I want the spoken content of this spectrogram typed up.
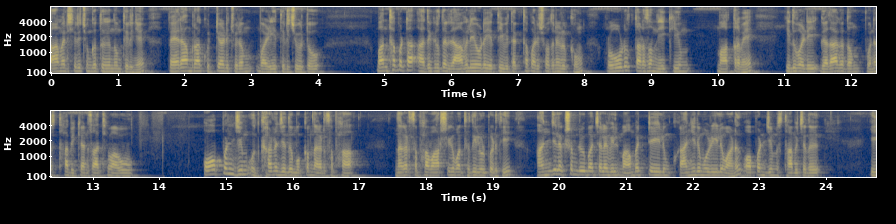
താമരശ്ശേരി ചുങ്കത്ത് നിന്നും തിരിഞ്ഞ് പേരാമ്പ്ര കുറ്റ്യാടി ചുരം വഴി തിരിച്ചുവിട്ടു. ബന്ധപ്പെട്ട അധികൃതർ രാവിലെയോടെ എത്തി വിദഗ്ധ പരിശോധനകൾക്കും റോഡ് തടസ്സം നീക്കിയും മാത്രമേ ഇതുവഴി ഗതാഗതം പുനഃസ്ഥാപിക്കാൻ സാധ്യമാവൂ. ഓപ്പൺ ജിം ഉദ്ഘാടനം ചെയ്ത് മുക്കം നഗരസഭ. നഗരസഭ വാർഷിക പദ്ധതിയിൽ ഉൾപ്പെടുത്തി അഞ്ച് ലക്ഷം രൂപ ചെലവിൽ മാമ്പറ്റയിലും കാഞ്ഞിരമൊഴിയിലുമാണ് ഓപ്പൺ ജിം സ്ഥാപിച്ചത്. ഈ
